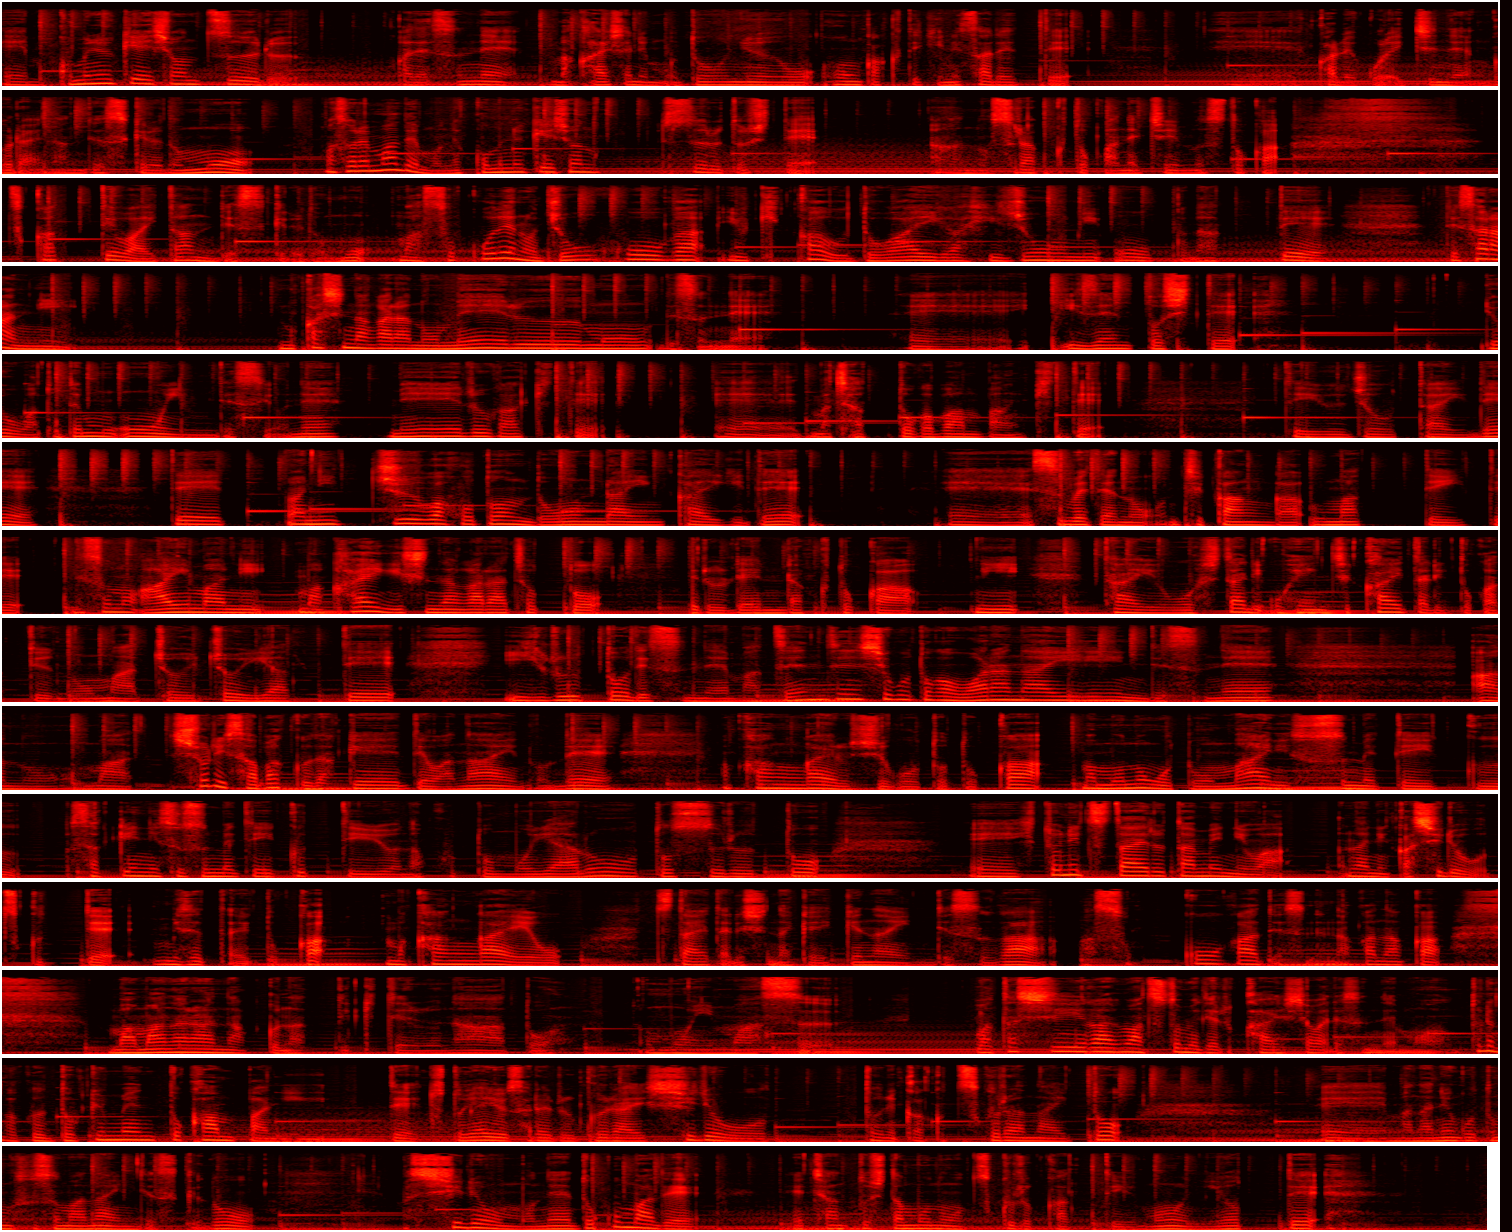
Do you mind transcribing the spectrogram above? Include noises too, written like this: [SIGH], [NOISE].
えー、コミュニケーションツールがですね、まあ、会社にも導入を本格的にされて、かれこれ1年ぐらいなんですけれども、まあ、それまでもねコミュニケーションツールとしてあの Slack とかね Teams とか使ってはいたんですけれども、まあ、そこでの情報が行き交う度合いが非常に多くなってでさらに昔ながらのメールもですね、えー、依然として量はとても多いんですよね。メールが来て、えー、まあ、チャットがバンバン来てっていう状態でで、まあ、日中はほとんどオンライン会議で、えー、全ての時間が埋まっていてでその合間に、まあ、会議しながらちょっと連絡とかに対応したりお返事書いたりとかっていうのをまあちょいちょいやっているとですね、まあ、全然仕事が終わらないんですね。あのまあ、処理さばくだけではないので、考える仕事とか、まあ、物事を前に進めていく先に進めていくっていうようなこともやろうとすると、えー、人に伝えるためには何か資料を作って見せたりとか、まあ、考えを伝えたりしなきゃいけないんですが、まあ、そこがですねなかなかままならなくなってきてるなと思います。私がまあ勤めてる会社はですねもうとにかくドキュメントカンパニーでちょっと揶揄されるぐらい資料をとにかく作らないと、えー、まあ、何事も進まないんですけど資料もねどこまでちゃんとしたものを作るかっていうものによって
